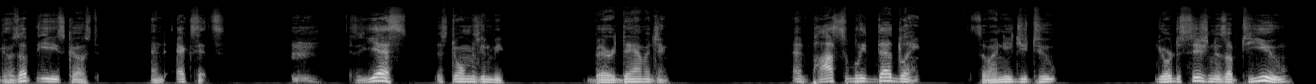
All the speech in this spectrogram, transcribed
goes up the East Coast and exits. so yes, the storm is going to be very damaging and possibly deadly. So I need you to, your decision is up to you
